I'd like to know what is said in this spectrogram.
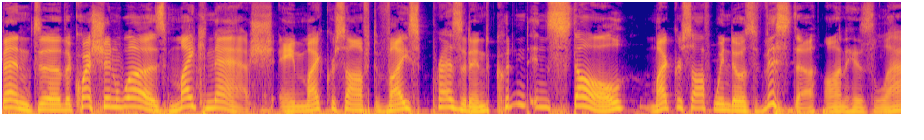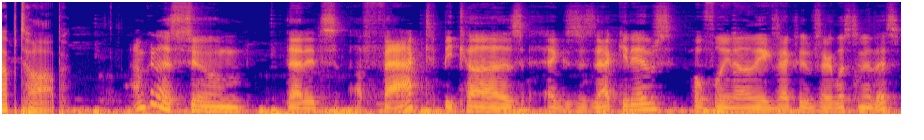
Ben, uh, the question was Mike Nash, a Microsoft vice president, couldn't install Microsoft Windows Vista on his laptop. I'm gonna assume that it's a fact because executives, hopefully none of the executives are listening to this,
